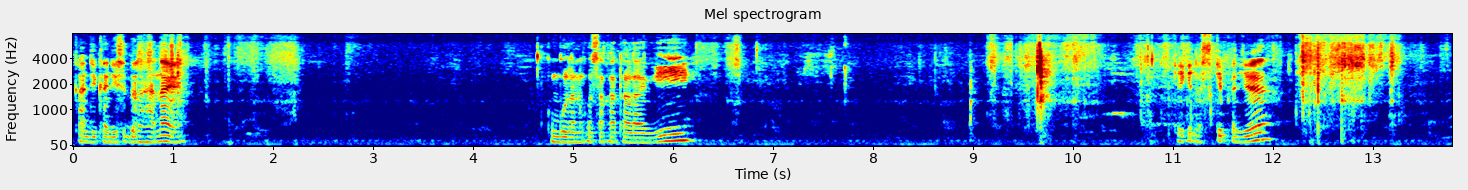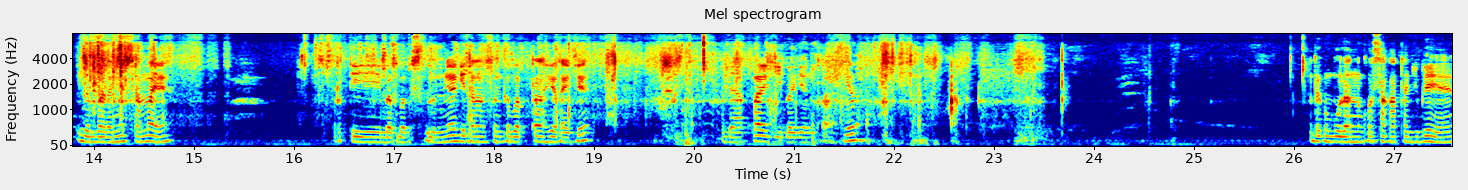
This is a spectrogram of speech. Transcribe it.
Kanji-kanji sederhana ya kumpulan kosakata lagi. Oke kita skip aja. Gambarannya sama ya. Seperti bab-bab sebelumnya kita langsung ke bab terakhir aja. Ada apa di bagian terakhir? Ada kumpulan kosakata juga ya.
